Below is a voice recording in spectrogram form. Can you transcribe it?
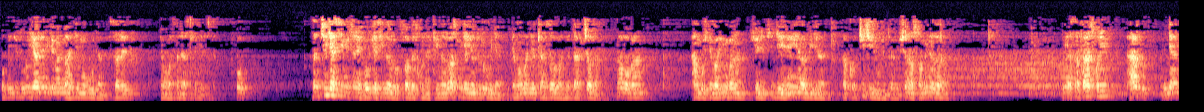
خب اینکه ظهور کرده میگه من مهدی موعودم سر امام حسن عسکری هستم. خب چه کسی می‌تونه هویت اینا رو ثابت کنه؟ که اینا راست میگن یا دروغ میگن؟ اماما یا کذابن یا دجالن نه واقعا انگوش نگاری می‌کنن ژنتیک دی ان اینا رو می‌گیرن. چی چیزی وجود داره؟ شناسنامه ندارن. این اصلا فرض کنیم عقل میگن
